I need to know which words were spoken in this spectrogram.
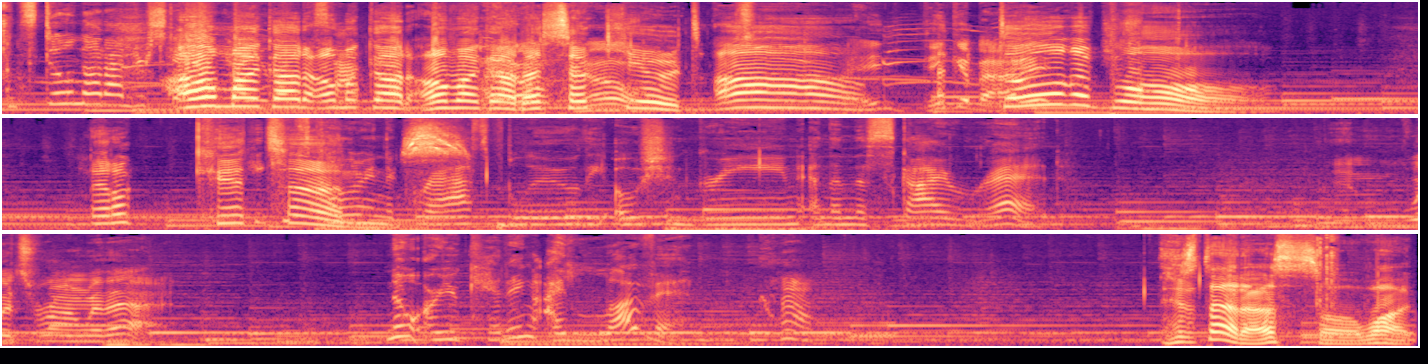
I'm still not understanding. Oh my god, oh my god, oh my god, that's so know. cute. I Oh, didn't think about it. adorable. Little happen. He keeps coloring the grass blue, the ocean green and then the sky red. And what's wrong with that? No, are you kidding? I love it. Is that us or what?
